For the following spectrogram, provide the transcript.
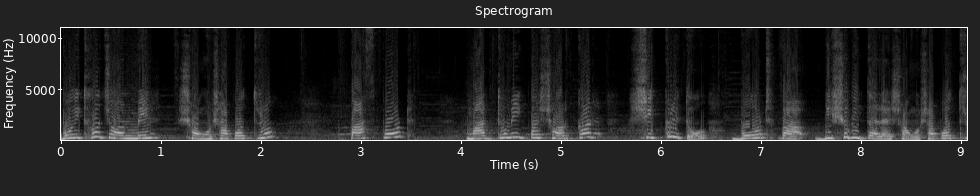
বৈধ জন্মের শংসাপত্র, পাসপোর্ট, মাধ্যমিক বা সরকার স্বীকৃত বোর্ড বা বিশ্ববিদ্যালয়ের শংসাপত্র,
